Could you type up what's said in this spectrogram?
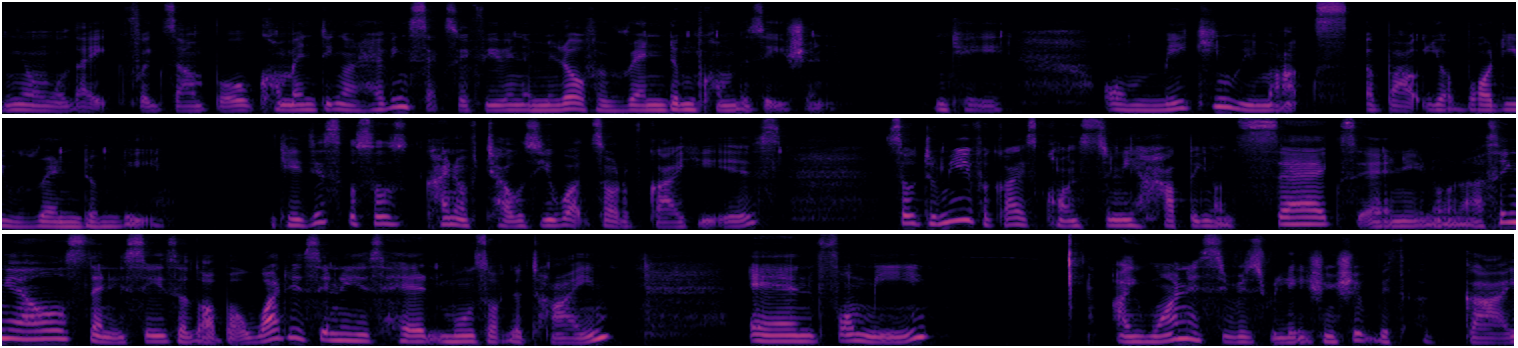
You know, like, for example, commenting on having sex with you in the middle of a random conversation. Okay. Or making remarks about your body randomly. Okay, this also kind of tells you what sort of guy he is. So to me, if a guy is constantly harping on sex and you know nothing else, then it says a lot about what is in his head most of the time. And for me, I want a serious relationship with a guy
